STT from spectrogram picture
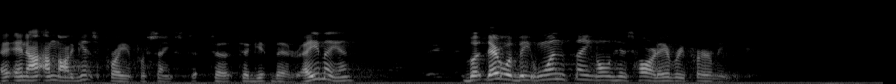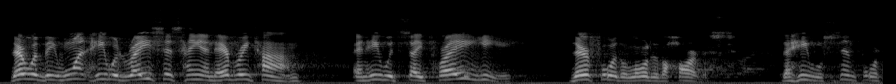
And I, am not against praying for saints to, to, to get better. Amen. But there would be one thing on his heart every prayer meeting. there would be one, he would raise his hand every time and he would say, Pray ye, therefore, the Lord of the harvest, that he will send forth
